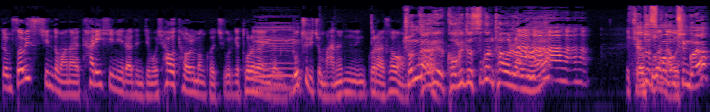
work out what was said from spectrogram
좀 서비스 씬도 많아요. 탈의 씬이라든지 뭐 샤워 타월만 걸치고 이렇게 돌아다니는 음. 노출이 좀 많은 거라서 좋네. 거기, 거기도 수건 타월 나오나요? 걔도 수건. 훔친 거야?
